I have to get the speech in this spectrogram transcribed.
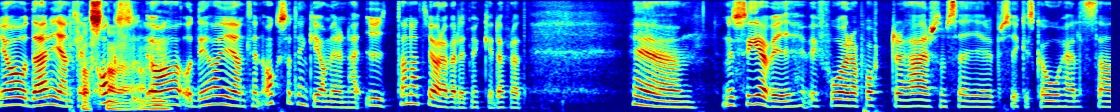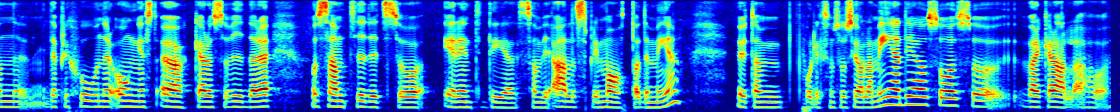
Ja, och där egentligen också, mm. ja, och det har ju egentligen också, tänker jag, med den här ytan att göra väldigt mycket, därför att Eh, nu ser vi, vi får rapporter här som säger psykiska ohälsan, depressioner, ångest ökar och så vidare. Och samtidigt så är det inte det som vi alls blir matade med. Utan på liksom sociala medier och så, så verkar alla ha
